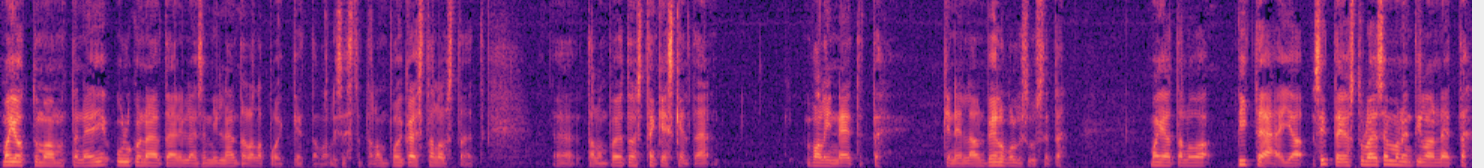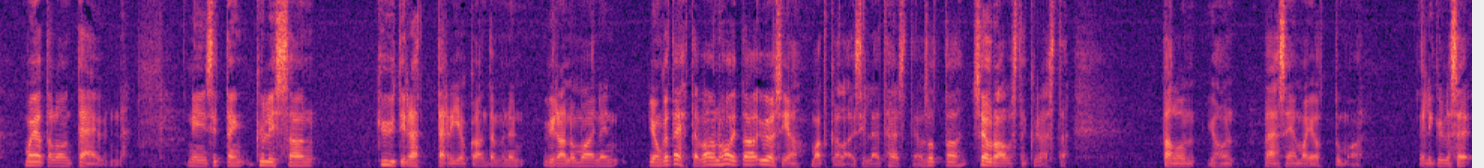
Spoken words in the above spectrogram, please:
majoittumaan, mutta ne ei ulkonäöltään yleensä millään tavalla poikkea tavallisesta talonpoikaistalosta. Että, talonpojat on sitten keskeltään valinneet, että kenellä on velvollisuus tätä majataloa pitää. Ja sitten jos tulee sellainen tilanne, että majatalo on täynnä, niin sitten kylissä on kyytirättäri, joka on tämmöinen viranomainen, jonka tehtävä on hoitaa yösiä matkalaisille, että hän sitten osoittaa seuraavasta kylästä talon, johon pääsee majoittumaan. Eli kyllä se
